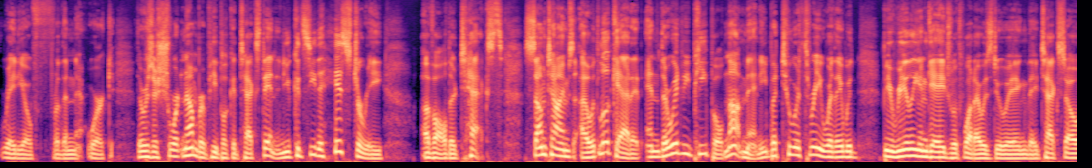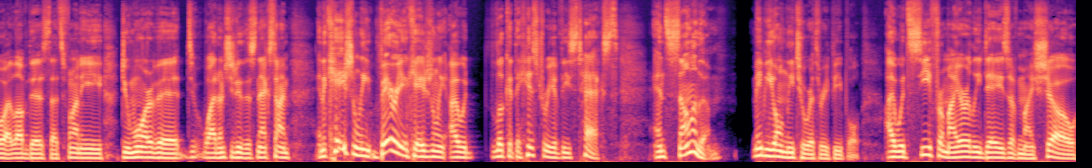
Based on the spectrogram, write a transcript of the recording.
radio for the network, there was a short number people could text in, and you could see the history of all their texts. Sometimes I would look at it, and there would be people, not many, but two or three, where they would be really engaged with what I was doing. They text, Oh, I love this. That's funny. Do more of it. Why don't you do this next time? And occasionally, very occasionally, I would look at the history of these texts, and some of them, maybe only two or three people. I would see from my early days of my show,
